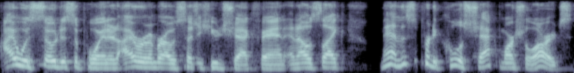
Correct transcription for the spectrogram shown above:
I was so disappointed. I remember I was such a huge Shaq fan, and I was like, man, this is pretty cool, Shaq martial arts.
